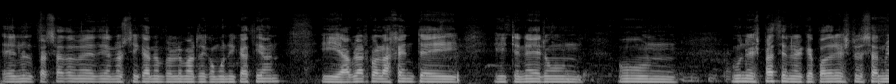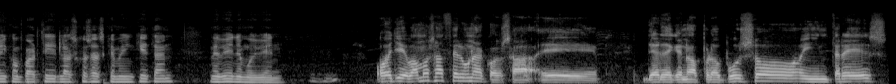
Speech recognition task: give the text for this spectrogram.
en el pasado me diagnosticaron problemas de comunicación y hablar con la gente y, y tener un, un, un espacio en el que poder expresarme y compartir las cosas que me inquietan me viene muy bien. Oye, vamos a hacer una cosa. eh, desde que nos propuso Intres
